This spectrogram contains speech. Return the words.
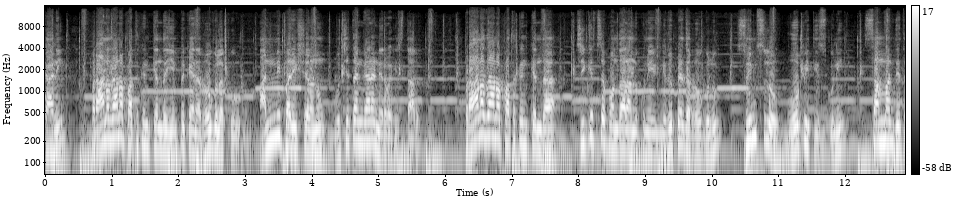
కానీ ప్రాణదాన పథకం కింద ఎంపికైన రోగులకు అన్ని పరీక్షలను ఉచితంగానే నిర్వహిస్తారు. ప్రాణదాన పథకం కింద చికిత్స పొందాలనుకునే నిరుపేద రోగులు స్విమ్స్లో ఓపీ తీసుకుని సంబంధిత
